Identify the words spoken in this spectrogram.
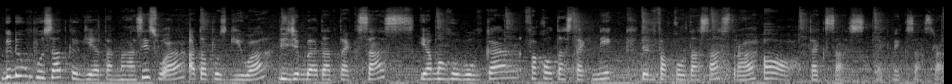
gedung pusat kegiatan mahasiswa atau pusgiwa di jembatan Texas yang menghubungkan Fakultas Teknik dan Fakultas Sastra. Oh, Texas, Teknik Sastra,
